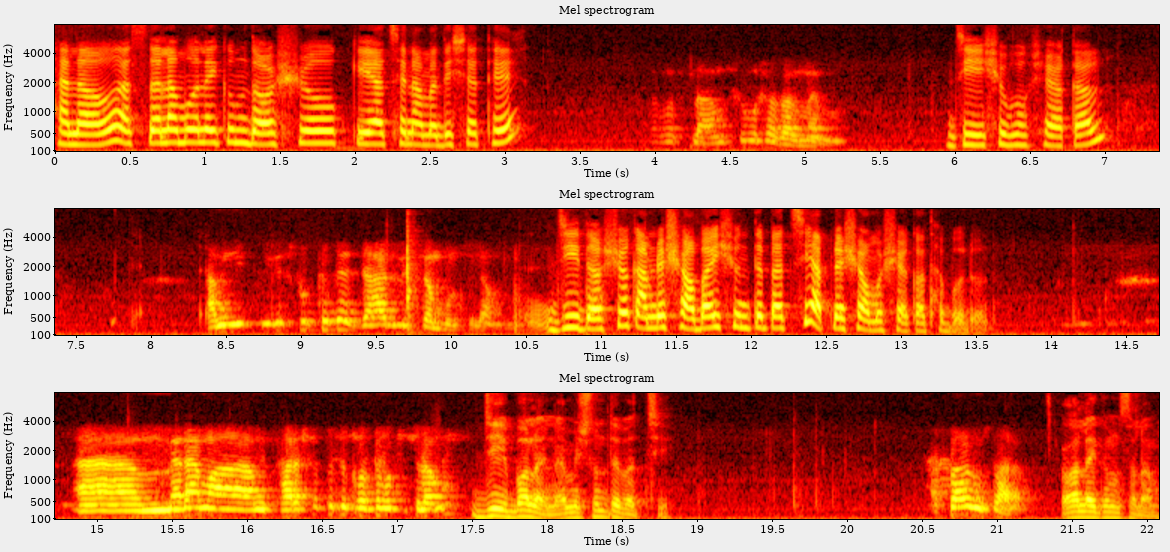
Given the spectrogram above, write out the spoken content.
হ্যালো আসসালামু আলাইকুম দর্শক কে আছেন আমাদের সাথে? আসসালাম শুভ সকাল ম্যাম জি শুভ সকাল। আমি পিরিজপুর থেকে জাহাজুল ইসলাম বলছিলাম। জি দর্শক আমরা সবাই শুনতে পাচ্ছি আপনার সমস্যার কথা বলুন। ম্যাডাম আমি বলছিলাম জি বলেন আমি শুনতে পাচ্ছি। আসসালাম স্যার। ওয়ালাইকুম সালাম।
